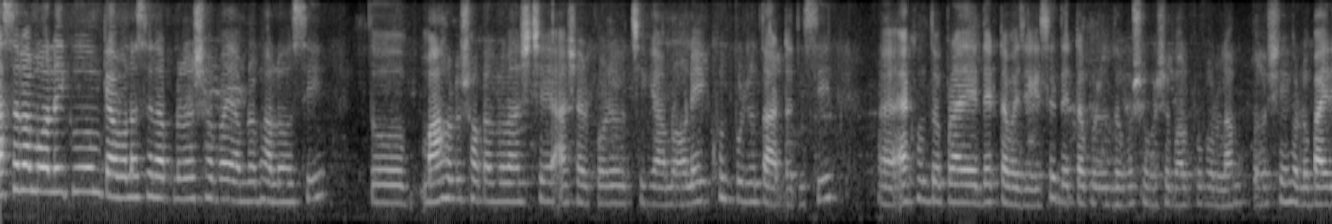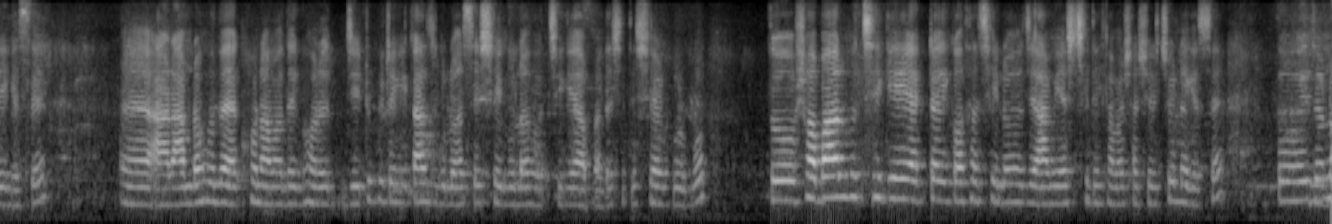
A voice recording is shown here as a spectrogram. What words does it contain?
আসসালামু আলাইকুম। কেমন আছেন আপনারা সবাই? আমরা ভালো আছি। তো মা হলো সকালবেলা আসছে, আসার পরে হচ্ছে কি আমরা অনেকক্ষণ পর্যন্ত আড্ডা দিছি। এখন তো প্রায় দেড়টা বাজে গেছে, দেড়টা পর্যন্ত বসে বসে গল্প করলাম। তো সে হলো বাইরে গেছে। আর আমরা হলো এখন আমাদের ঘরের যে টুকিটাকি কাজগুলো আছে, সেগুলো হচ্ছে গিয়ে আপনাদের সাথে শেয়ার করব। তো সবার হচ্ছে গিয়ে একটাই কথা ছিল যে, আমি আসছি দেখে আমার শাশুড়ি চলে গেছে। তো এই জন্য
